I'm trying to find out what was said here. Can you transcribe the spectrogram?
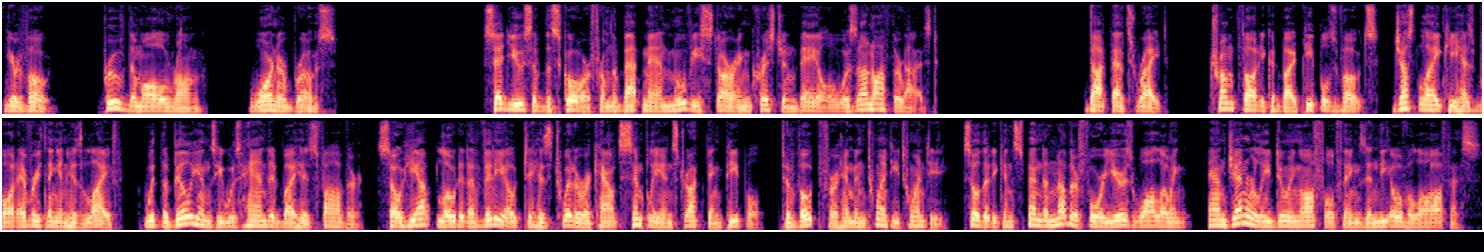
Your vote. Proved them all wrong. Warner Bros. Said use of the score from the Batman movie starring Christian Bale was unauthorized. Dot That's right. Trump thought he could buy people's votes, just like he has bought everything in his life, with the billions he was handed by his father, so he uploaded a video to his Twitter account simply instructing people to vote for him in 2020 so that he can spend another four years wallowing and generally doing awful things in the Oval Office.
